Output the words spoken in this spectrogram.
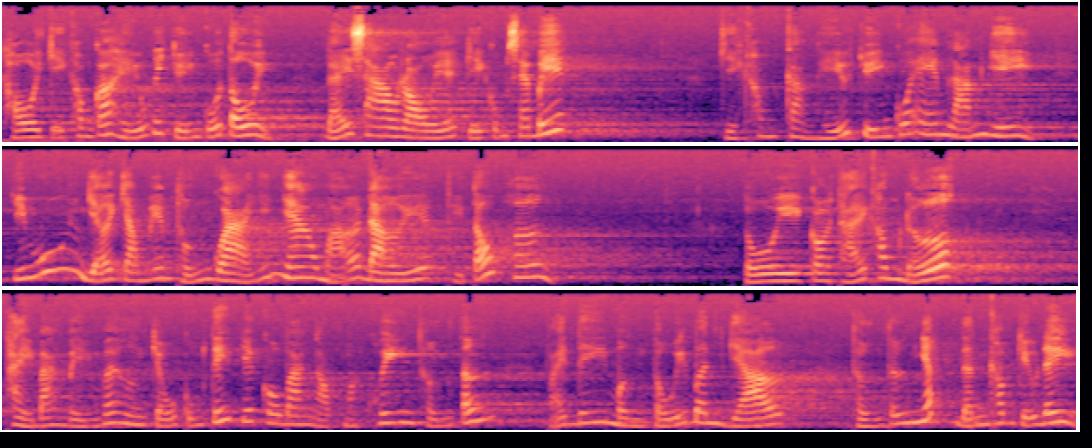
Thôi chị không có hiểu cái chuyện của tôi, Để sao rồi chị cũng sẽ biết. Chị không cần hiểu chuyện của em làm gì, chỉ muốn vợ chồng em thuận hòa với nhau mà ở đời thì tốt hơn. Tôi coi thể không được. Thầy ban biện với hương chủ cũng tiếp với cô ba Ngọc mà khuyên thượng tứ Phải đi mừng tuổi bên vợ. Thượng tướng nhất định không chịu đi.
